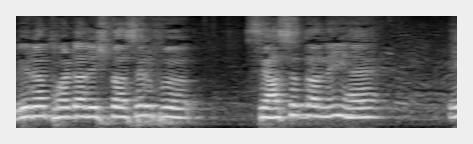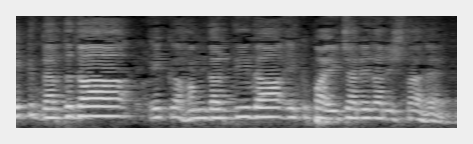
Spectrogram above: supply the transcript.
ਮੇਰਾ ਤੁਹਾਡਾ ਰਿਸ਼ਤਾ ਸਿਰਫ ਸਿਆਸਤ ਦਾ ਨਹੀਂ ਹੈ, ਇੱਕ ਦਰਦ ਦਾ, ਇੱਕ ਹਮਦਰਦੀ ਦਾ, ਇੱਕ ਭਾਈਚਾਰੇ ਦਾ ਰਿਸ਼ਤਾ ਹੈ।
